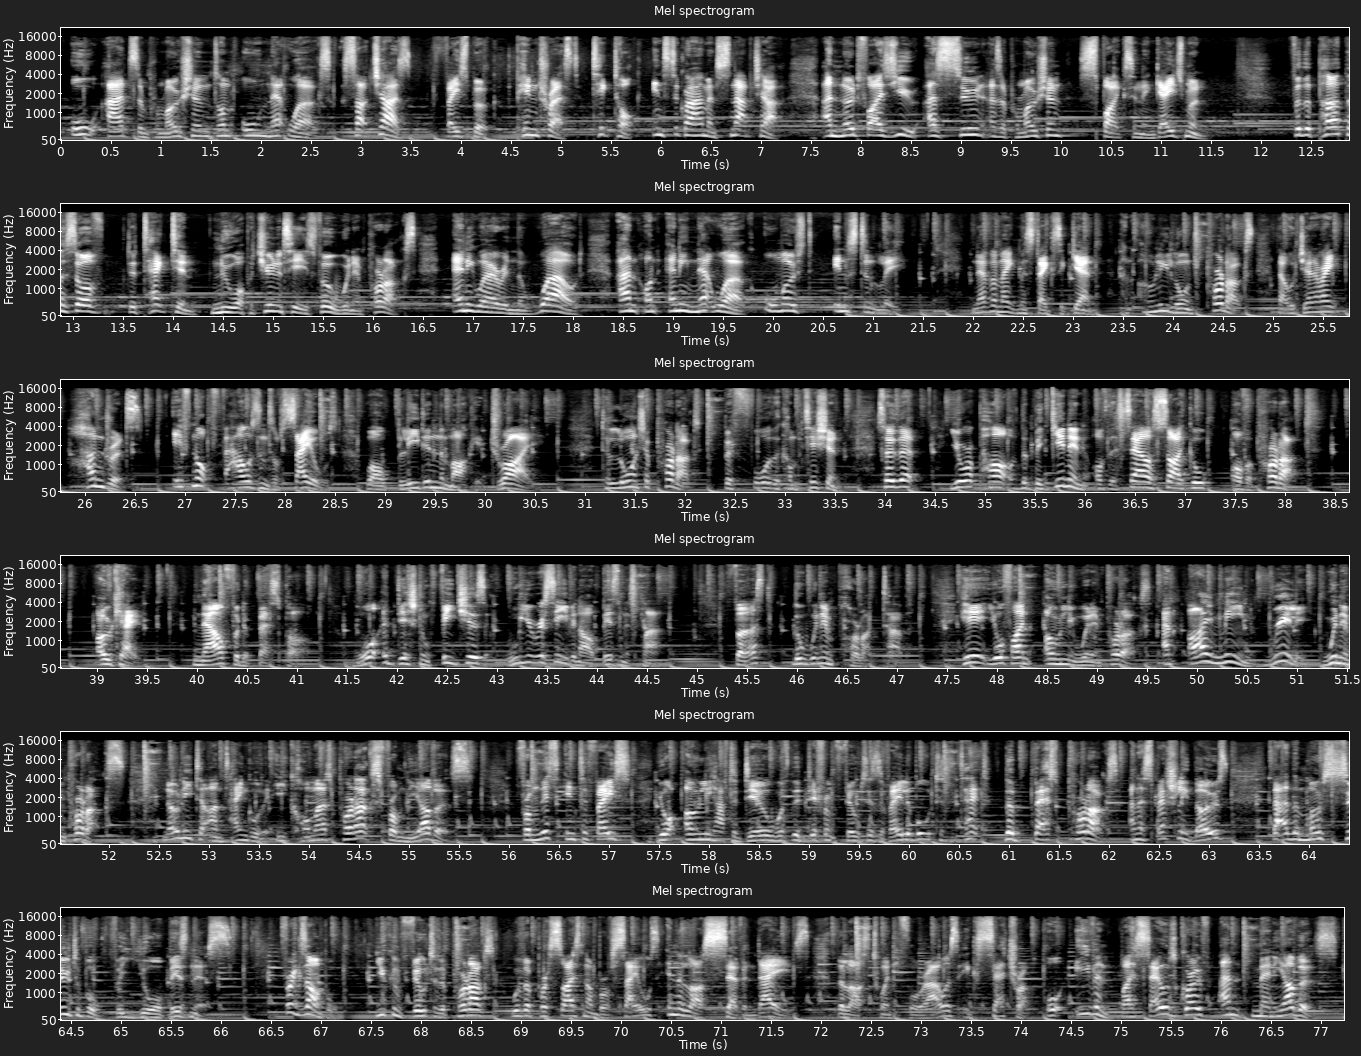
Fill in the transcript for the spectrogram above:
All ads and promotions on all networks such as Facebook, Pinterest, TikTok, Instagram, and Snapchat, and notifies you as soon as a promotion spikes in engagement for the purpose of detecting new opportunities for winning products anywhere in the world and on any network almost instantly. never make mistakes again and only launch products that will generate hundreds, if not thousands of sales while bleeding the market dry. To launch a product before the competition so that you're a part of the beginning of the sales cycle of a product. Okay, now for the best part. What additional features will you receive in our business plan? First, the Winning Product tab. Here you'll find only winning products, and I mean really winning products. No need to untangle the e-commerce products from the others. From this interface, you'll only have to deal with the different filters available to detect the best products, and especially those that are the most suitable for your business. For example, you can filter the products with a precise number of sales in the last 7 days, the last 24 hours, etc., or even by sales growth and many others.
